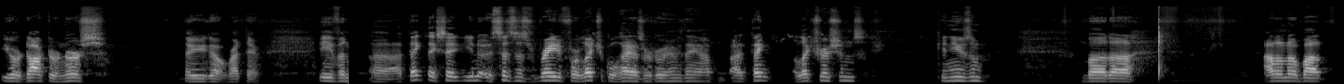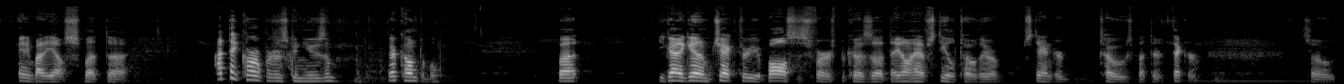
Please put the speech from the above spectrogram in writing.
you're a doctor or nurse, there you go, right there. Even uh, I think they said you know since it's rated for electrical hazard or anything, I, I think electricians can use them. But uh, I don't know about anybody else, but uh, I think carpenters can use them. They're comfortable. But you got to get them checked through your bosses first because uh, they don't have steel toe. They're standard toes, but they're thicker. So,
